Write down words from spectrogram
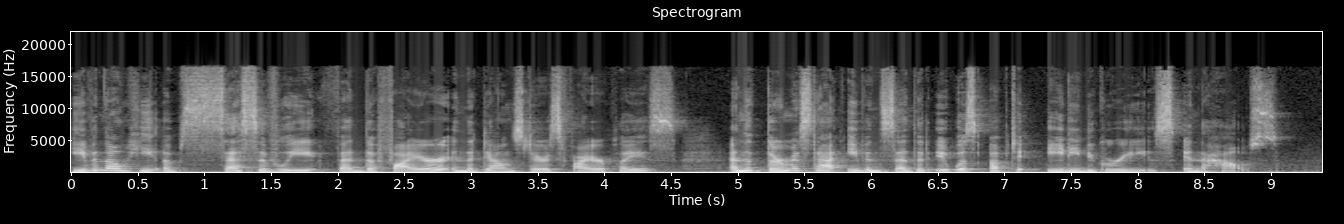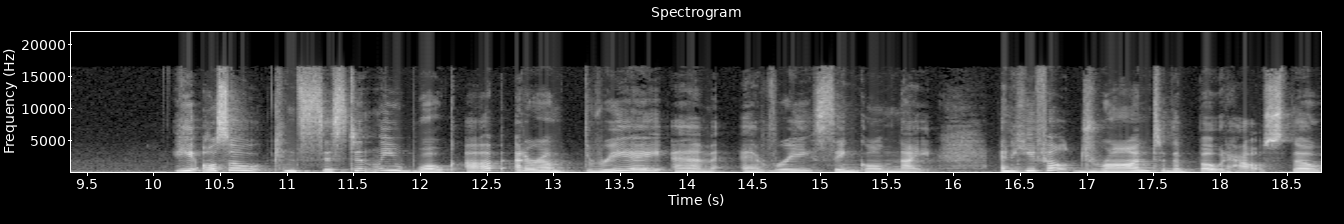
even though he obsessively fed the fire in the downstairs fireplace, and the thermostat even said that it was up to 80 degrees in the house. He also consistently woke up at around 3 a.m. every single night, and he felt drawn to the boathouse, though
